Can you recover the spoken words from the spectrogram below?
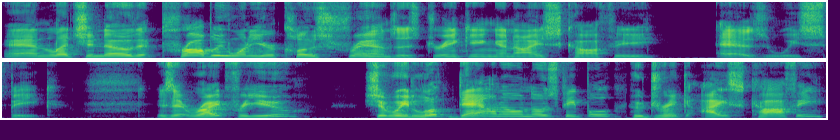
and let you know that probably one of your close friends is drinking an iced coffee as we speak. Is it right for you? Should we look down on those people who drink iced coffee?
